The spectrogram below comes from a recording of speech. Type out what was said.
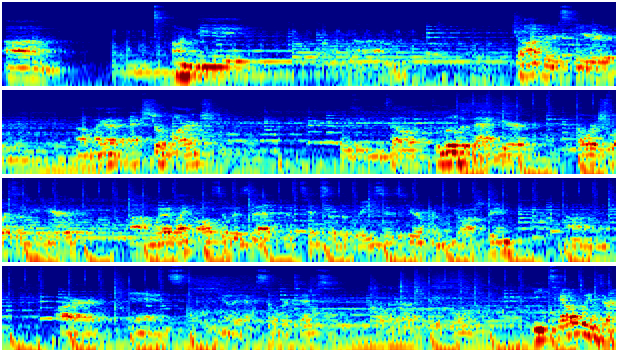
Um, on the um, joggers here, I got an extra large as you can tell. It's a little bit baggier. I wear shorts under here. Um, what I like also is that the tips of the laces here from the drawstring um, are in, you know, they have silver tips. The tailwinds are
